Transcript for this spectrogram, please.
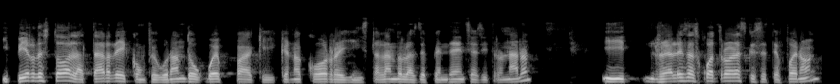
y pierdes toda la tarde configurando Webpack y que no corre y instalando las dependencias y tronaron. Y real esas cuatro horas que se te fueron,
